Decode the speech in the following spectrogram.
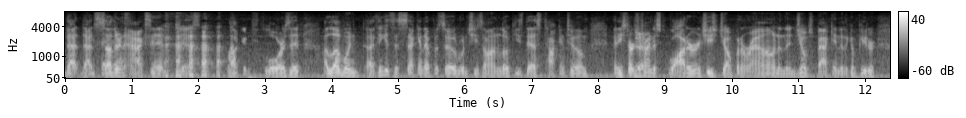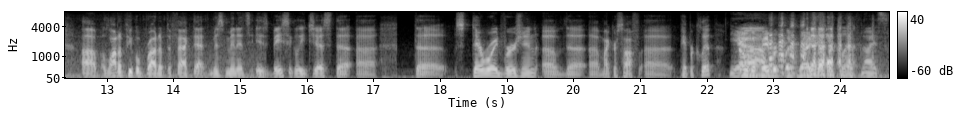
that that She's southern accent just fucking floors it. I love when I think it's the second episode when she's on Loki's desk talking to him, and he starts Yeah. trying to swat her, and she's jumping around, and then jumps back into the computer. Uh, a lot of people brought up the fact that Miss Minutes is basically just the uh, the steroid version of the uh, Microsoft uh, paperclip. yeah. Oh, the paperclip, right? Paperclip, nice.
